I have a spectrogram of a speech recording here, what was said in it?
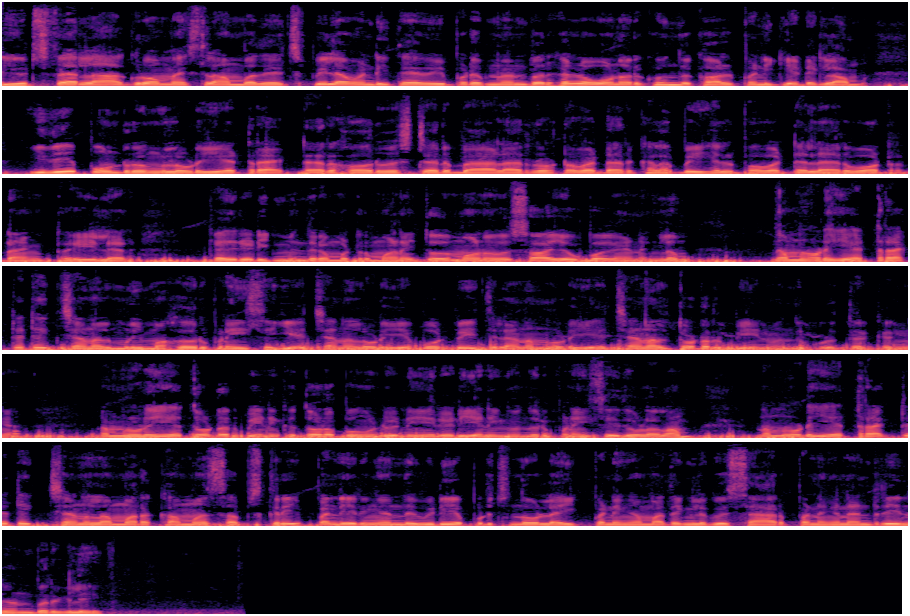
டியூட்ஸ் ஃபேரில் அக்ரோமேக்ஸில் ஐம்பது ஹெச்பியில் வண்டி தேவைப்படும் நண்பர்கள் ஓனருக்கு வந்து கால் பண்ணி கேட்டுக்கலாம். இதே போன்று உங்களுடைய tractor harvester baler rotavator கலப்பைகள் power tiller water tank trailer கதிரடி மிந்திரம் மற்றும் அனைத்து விதமான விவசாய உபகரணங்களும் நம்மளுடைய டிராக்டர்டெக் சேனல் மூலியமாக விற்பனை செய்ய சேனலுடைய போட் பேஜில் நம்மளுடைய சேனல் தொடர்பு எண் வந்து கொடுத்துருக்குங்க. நம்மளுடைய தொடர்பு எனக்கு தொடர்பு கொண்டு நேரடியாக நீங்கள் வந்து விற்பனை செய்து கொள்ளலாம். நம்மளுடைய டிராக்டர்டெக் சேனலை மறக்காமல் சப்ஸ்கிரைப் பண்ணிடுங்க இந்த வீடியோ பிடிச்சிருந்தோ லைக் பண்ணுங்கள் மற்றவங்களுக்கு ஷேர் பண்ணுங்கள் நன்றி நண்பர்களே.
